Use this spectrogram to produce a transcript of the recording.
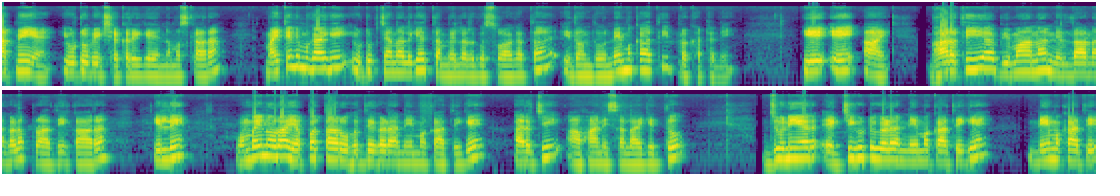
ಆತ್ಮೀಯ ಯೂಟ್ಯೂಬ್ ವೀಕ್ಷಕರಿಗೆ ನಮಸ್ಕಾರ. ಮಾಹಿತಿ ನಿಮಗಾಗಿ ಯೂಟ್ಯೂಬ್ ಚಾನಲ್ಗೆ ತಮ್ಮೆಲ್ಲರಿಗೂ ಸ್ವಾಗತ. ಇದೊಂದು ನೇಮಕಾತಿ ಪ್ರಕಟಣೆ. ಎ ಎ ಐ, ಭಾರತೀಯ ವಿಮಾನ ನಿಲ್ದಾಣಗಳ ಪ್ರಾಧಿಕಾರ. ಇಲ್ಲಿ ಒಂಬೈನೂರ ಎಪ್ಪತ್ತಾರು ಹುದ್ದೆಗಳ ನೇಮಕಾತಿಗೆ ಅರ್ಜಿ ಆಹ್ವಾನಿಸಲಾಗಿದ್ದು ಜೂನಿಯರ್ ಎಕ್ಸಿಕ್ಯೂಟಿವ್ಗಳ ನೇಮಕಾತಿಗೆ ನೇಮಕಾತಿ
